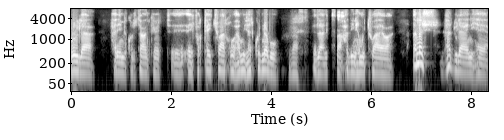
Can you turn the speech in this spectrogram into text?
ڕووی لە هەرێمی کوردستان کرد ئەی فرقەی چوار خۆ هەمووی هەر کورد نەبوو ساحبین هەموو توایەوە ئەمەش هەردوو لایەنی هەیە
